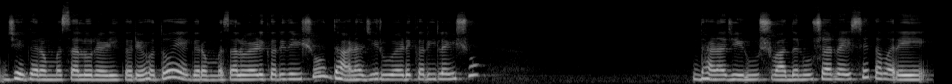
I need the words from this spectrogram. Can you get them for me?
જે ગરમ મસાલો રેડી કર્યો હતો, એ ગરમ મસાલો એડ કરી દઈશું. ધાણા જીરું એડ કરી લઈશું. ધાણા જીરું સ્વાદ અનુસાર રહેશે. તમારે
